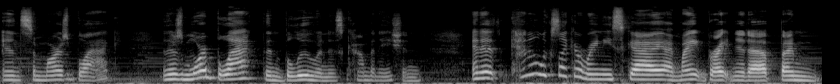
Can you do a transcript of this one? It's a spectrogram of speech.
and some Mars black and there's more black than blue in this combination. And it kind of looks like a rainy sky. I might brighten it up, but I'm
